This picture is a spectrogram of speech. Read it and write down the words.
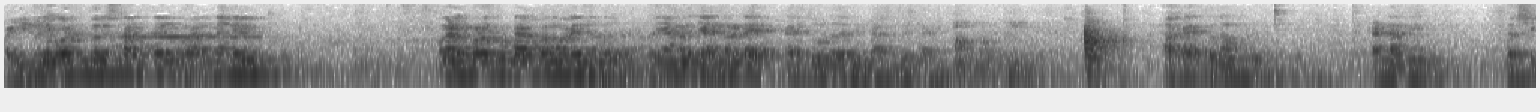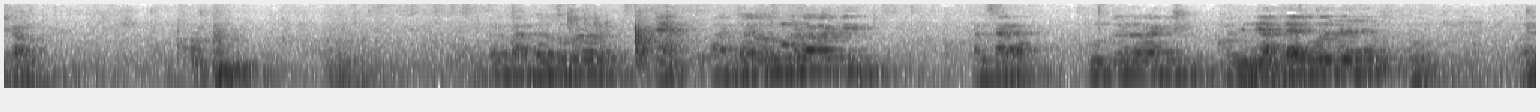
പയ്യന്നൂര് പോലത്തെ ഒരു സ്ഥലത്ത് വേറെന്തെങ്കിലും വേളക്കുഴപ്പം ഉണ്ടാക്കുക എന്ന് പറയുന്നത് അത് ഞങ്ങൾ ജനങ്ങളുടെ കരുത്തുകൊണ്ട് തന്നെ ഉണ്ടാക്കുന്ന ഒരു കാര്യം. ആ കരുത്ത് നമുക്ക് രണ്ടാം തീയതി ദർശിക്കാം? പഞ്ചസാര പിന്നെ ഈ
